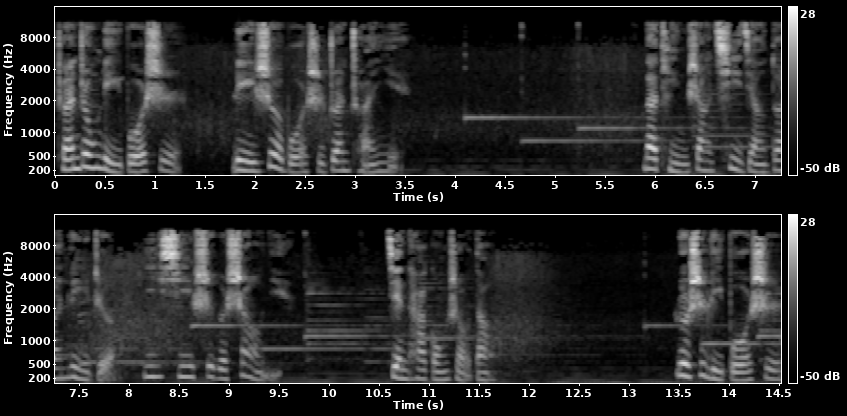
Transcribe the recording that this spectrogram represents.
船中李博士。”李舍博士专传也。那艇上弃将端立者，依稀是个少年。见他拱手道：“若是李博士，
